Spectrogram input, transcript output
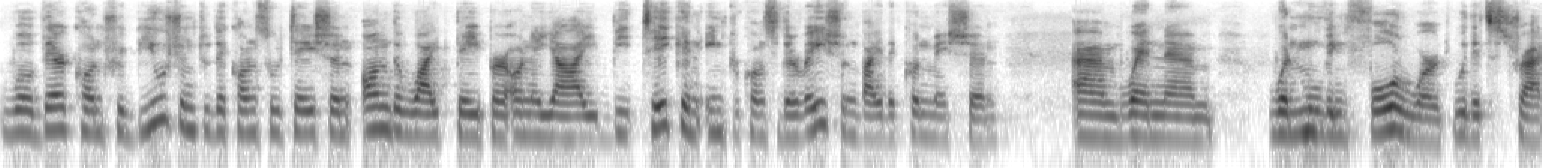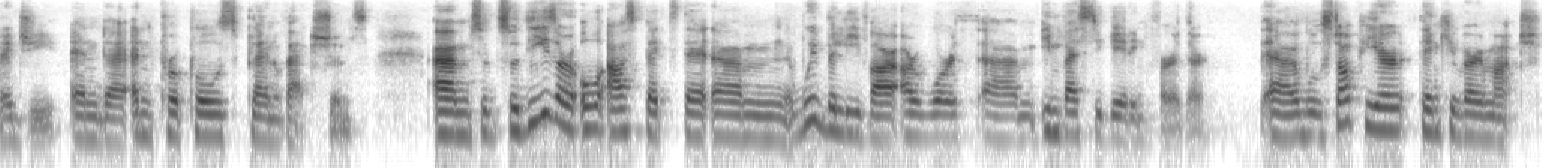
will their contribution to the consultation on the white paper on AI be taken into consideration by the Commission um, when um, when moving forward with its strategy and uh, and proposed plan of actions? Um, so, so these are all aspects that um, we believe are, are worth um, investigating further. Uh, we'll stop here. Thank you very much.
